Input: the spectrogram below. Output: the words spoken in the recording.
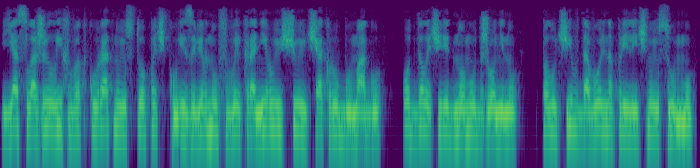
я сложил их в аккуратную стопочку и завернув в экранирующую чакру бумагу, отдал очередному Джонину, получив довольно приличную сумму.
